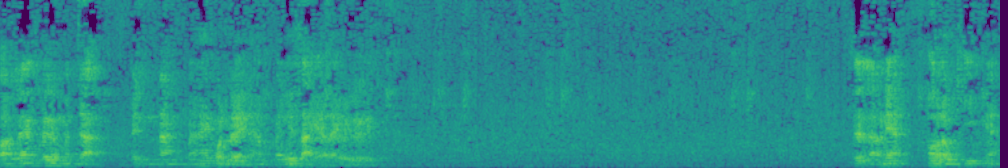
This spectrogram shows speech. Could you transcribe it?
ตอนแรกเริ่มมันจะเป็นนังมาให้หมดเลยนะครับ ไม่ได้ใส่อะไรไว้เลย เสร็จแล้วเนี่ย พอเราคลิกเนี่ย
